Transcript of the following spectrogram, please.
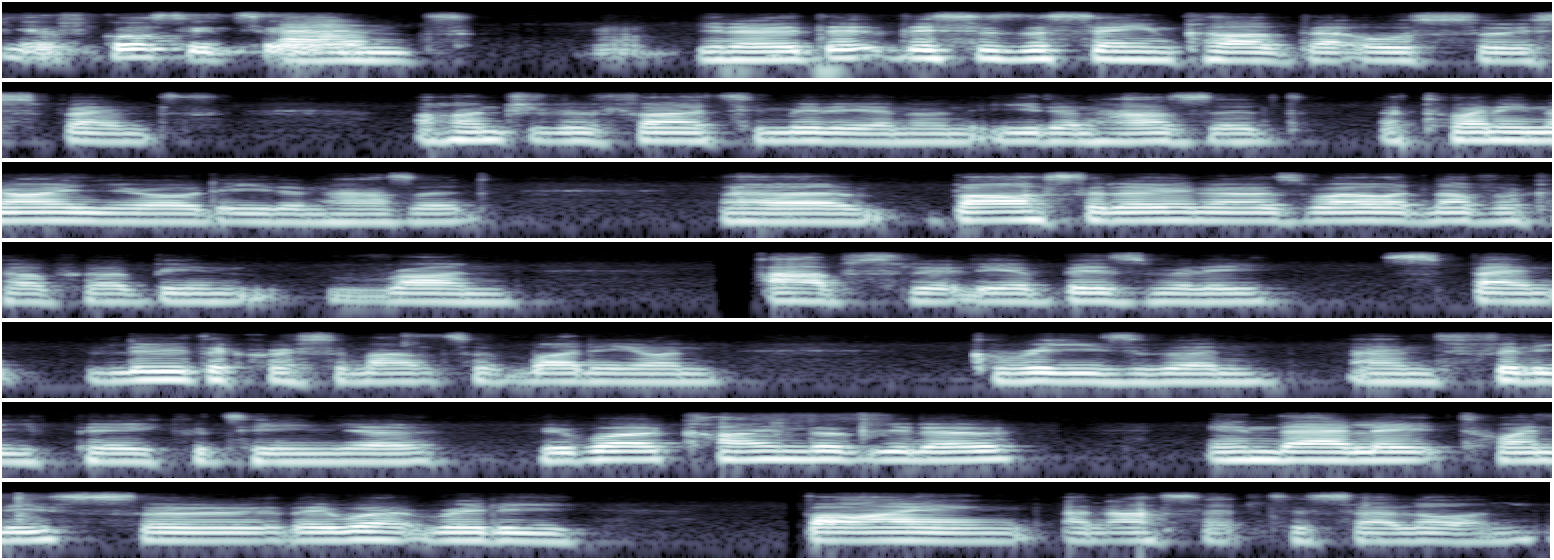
Yeah, of course it's and you know, th- this is the same club that also spent 130 million on Eden Hazard, a 29 year old Eden Hazard. Uh, Barcelona as well, another club who have been run absolutely abysmally, spent ludicrous amounts of money on Griezmann and Felipe Coutinho, who were kind of, you know, in their late 20s, so they weren't really buying an asset to sell on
